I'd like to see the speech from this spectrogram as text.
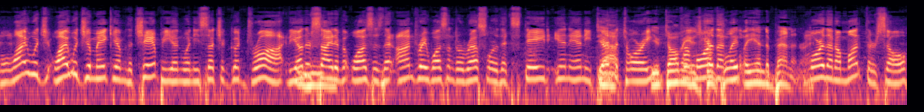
Well, why would you why would you make him the champion when he's such a good draw? The other Mhm. side of it was is that Andre wasn't a wrestler that stayed in any Yeah, territory you told me for he was more than completely independent, right? more than a month or so.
